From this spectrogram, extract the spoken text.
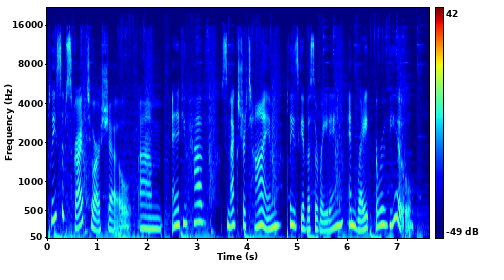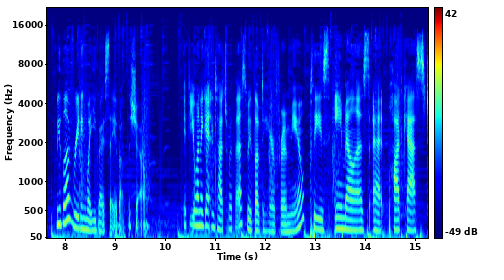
please subscribe to our show. Um, and if you have some extra time, please give us a rating and write a review. We love reading what you guys say about the show. If you want to get in touch with us, we'd love to hear from you. Please email us at podcast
